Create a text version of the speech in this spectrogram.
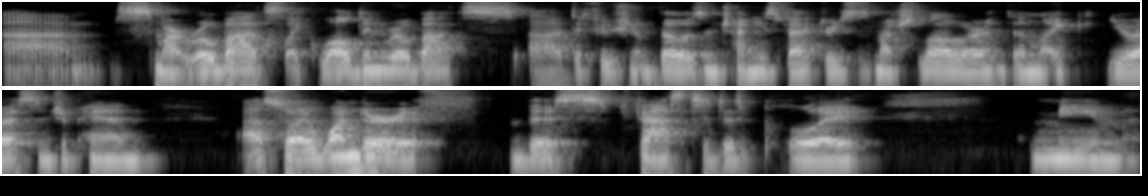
um, smart robots like welding robots, uh, diffusion of those in Chinese factories is much lower than like U.S. and Japan. Uh, so I wonder if this fast to deploy meme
